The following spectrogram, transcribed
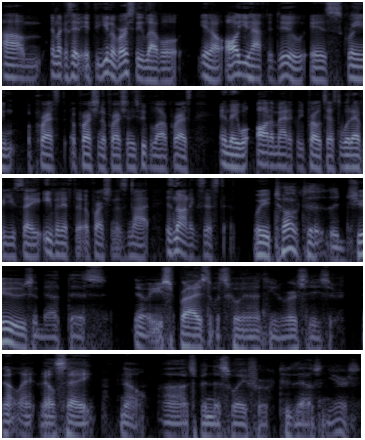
Um, and like I said, at the university level, you know, all you have to do is scream oppressed, oppression, oppression. These people are oppressed and they will automatically protest whatever you say, even if the oppression is not, is non-existent. When you talk to the Jews about this, you know, are you surprised at what's going on at the universities? They'll, they'll say, no, uh, it's been this way for 2,000 years.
